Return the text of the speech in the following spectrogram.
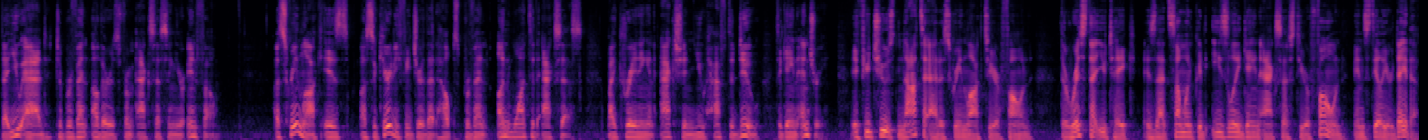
that you add to prevent others from accessing your info. A screen lock is a security feature that helps prevent unwanted access by creating an action you have to do to gain entry. If you choose not to add a screen lock to your phone, the risk that you take is that someone could easily gain access to your phone and steal your data.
